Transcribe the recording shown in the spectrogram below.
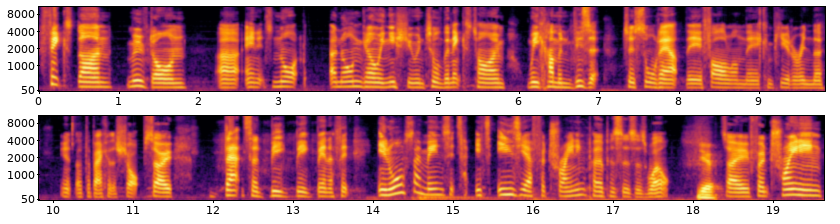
fixed, done, moved on, uh, and it's not an ongoing issue until the next time we come and visit to sort out their file on their computer in the at the back of the shop. So that's a big, big benefit. It also means it's it's easier for training purposes as well. Yeah. So for training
